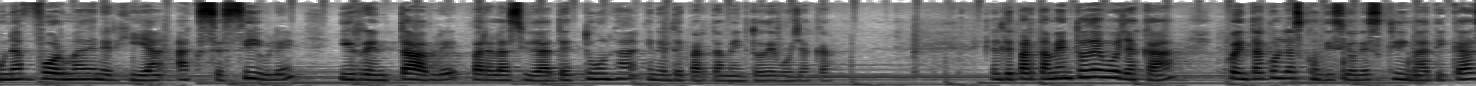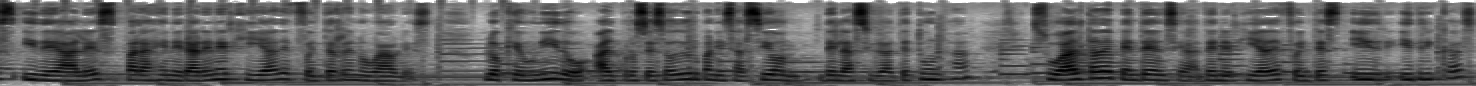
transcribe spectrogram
una forma de energía accesible y rentable para la ciudad de Tunja en el departamento de Boyacá. El departamento de Boyacá cuenta con las condiciones climáticas ideales para generar energía de fuentes renovables, lo que unido al proceso de urbanización de la ciudad de Tunja, su alta dependencia de energía de fuentes hídricas,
